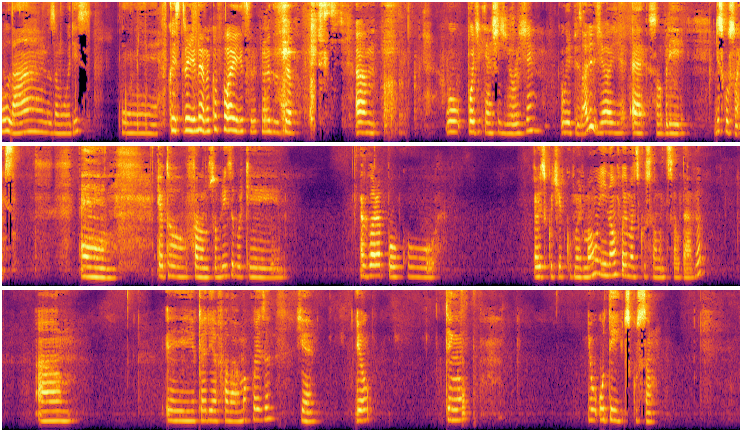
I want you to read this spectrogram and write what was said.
Olá, meus amores. É... Ficou estranho, né? Eu nunca falar isso. Meu Deus do céu. Um, o podcast de hoje, o episódio de hoje é sobre discussões. É... Eu tô falando sobre isso porque agora há pouco eu discuti com meu irmão e não foi uma discussão muito saudável. Um, e eu queria falar uma coisa que é eu tenho eu odeio discussão.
